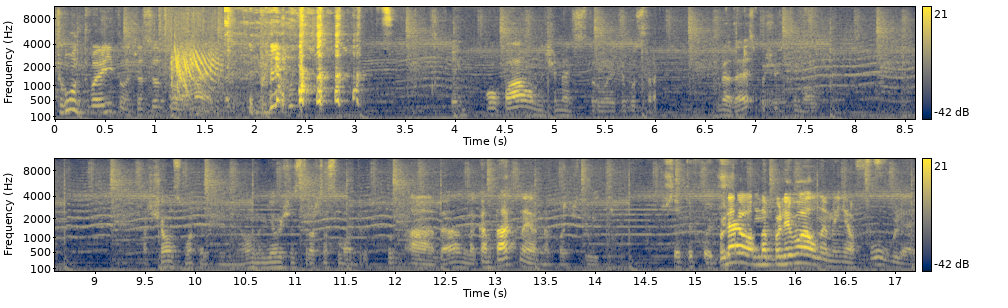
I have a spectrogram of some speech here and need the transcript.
Что он творит? Он сейчас все сломает. Опа, он начинает строить, это быстро. Бля, да я спущусь с ним. А что он смотрит на меня? Он на меня очень страшно смотрит. А, да? На контакт, наверное, хочет выйти. Что ты хочешь? Бля, он наполевал на меня, фу, блядь.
